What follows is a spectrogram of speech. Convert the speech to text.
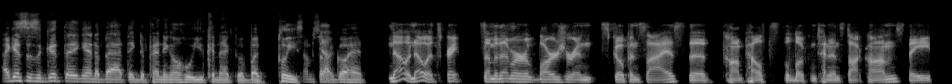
I guess it's a good thing and a bad thing depending on who you connect with. But please, I'm sorry, yep. go ahead. No, no, it's great. Some of them are larger in scope and size. The CompHealth, the locumtenens.coms, they,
